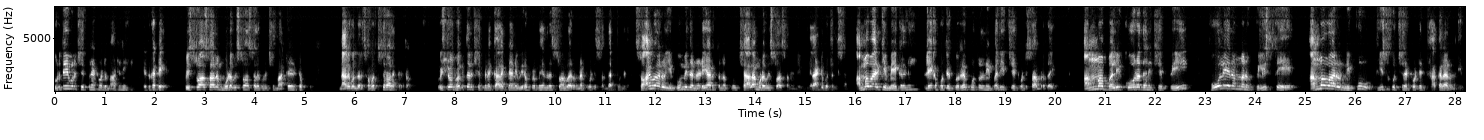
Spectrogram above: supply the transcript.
గురుదేవులు చెప్పినటువంటి మాటని ఎందుకంటే విశ్వాసాలు మూఢ విశ్వాసాల గురించి మాట్లాడేటప్పుడు నాలుగు వందల సంవత్సరాల క్రితం విశ్వభవితను చెప్పిన కాలజ్ఞాని వీరబ్రహ్మేంద్ర స్వామి వారు ఉన్నటువంటి సందర్భంలో స్వామివారు ఈ భూమి మీద నడియాడుతున్నప్పుడు చాలా మూఢ విశ్వాసాలు ఉండేవి ఎలాంటివో తెలుసా అమ్మవారికి మేకల్ని లేకపోతే గొర్రెపోతుల్ని బలి ఇచ్చేటువంటి సాంప్రదాయం. అమ్మ బలి కోరదని చెప్పి పోలేరమ్మను పిలిస్తే అమ్మవారు నిప్పు తీసుకొచ్చినటువంటి దాఖలాలు ఉండేవి.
